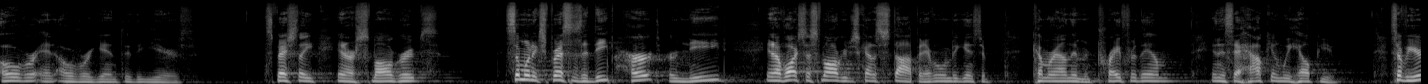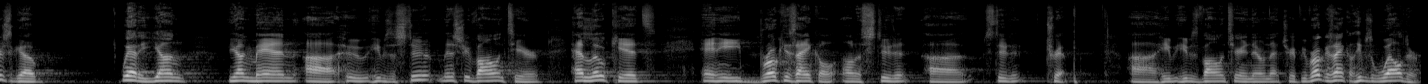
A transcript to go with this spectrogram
over and over again through the years, especially in our small groups. Someone expresses a deep hurt or need, and I've watched a small group just kind of stop, and everyone begins to come around them and pray for them and they say, How can we help you? Several years ago, we had a young, young man uh, who he was a student ministry volunteer, had little kids, and he broke his ankle on a student, uh, student trip. Uh, he, he was volunteering there on that trip. He broke his ankle. He was a welder.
